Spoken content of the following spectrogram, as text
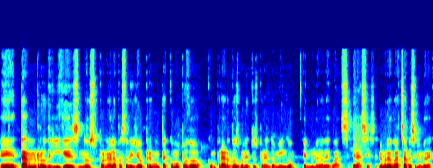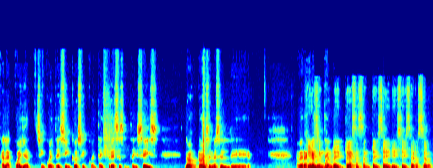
Eh, Tam Rodríguez nos pone, hola pastor y yo, pregunta, ¿cómo puedo comprar dos boletos para el domingo? El número de WhatsApp, gracias. El número de WhatsApp es el número de Calacuaya, 55 53 66. No, no, ese no es el de... A ver, acá Sí, lo tengo. 53 66 1600.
